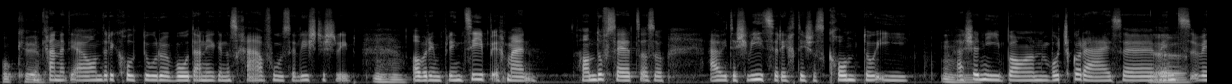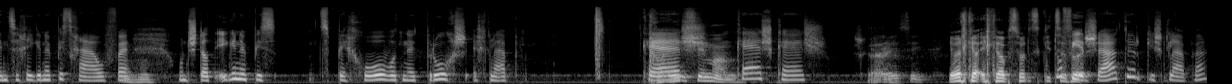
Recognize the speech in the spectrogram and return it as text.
Okay. wir kennen ja auch andere Kulturen, wo dann irgendein Kaufhaus eine Liste schreibt. Mhm. Aber im Prinzip, ich meine, Hand aufs Herz, also auch in der Schweiz richtest du ein Konto ein, Mhm. hast eine IBAN, willst du reisen, wenn sie wenn sie sich irgendetwas kaufen. Mhm. Und statt irgendetwas zu bekommen, was du nicht brauchst, ich glaube, Cash. Cash, Cash. Crazy. Ja, ich, ich glaube so, das gibt Du es so... feierst auch Türkisch, glaube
